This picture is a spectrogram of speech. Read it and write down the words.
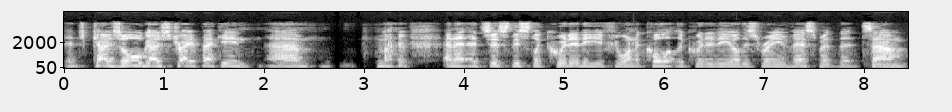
It goes all goes straight back in. Um, and it's just this liquidity, if you want to call it liquidity, or this reinvestment that um,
